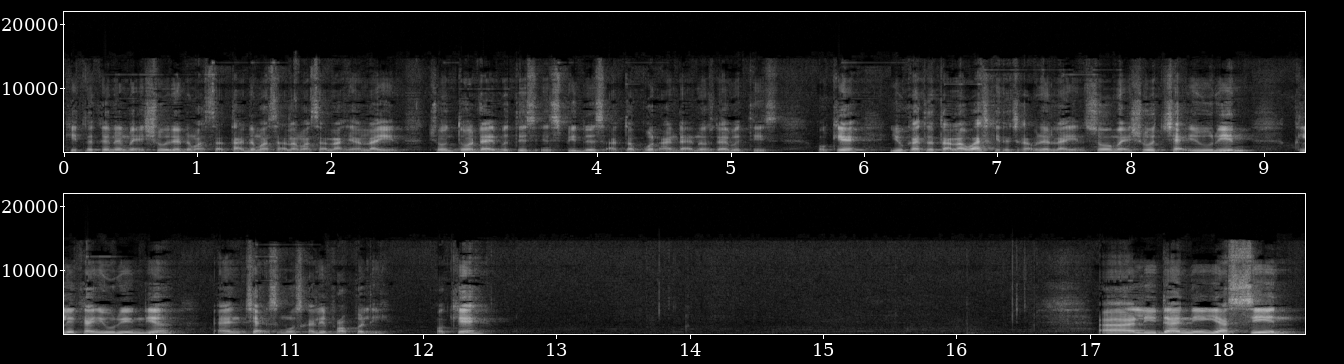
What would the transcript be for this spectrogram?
kita kena make sure dia ada masalah, tak ada masalah-masalah yang lain. Contoh diabetes insipidus ataupun undiagnosed diabetes. Okay? You kata tak lawas, kita cakap benda lain. So make sure check urine, clearkan urine dia, and check semua sekali properly. Okay? Uh, Lidani Yasin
